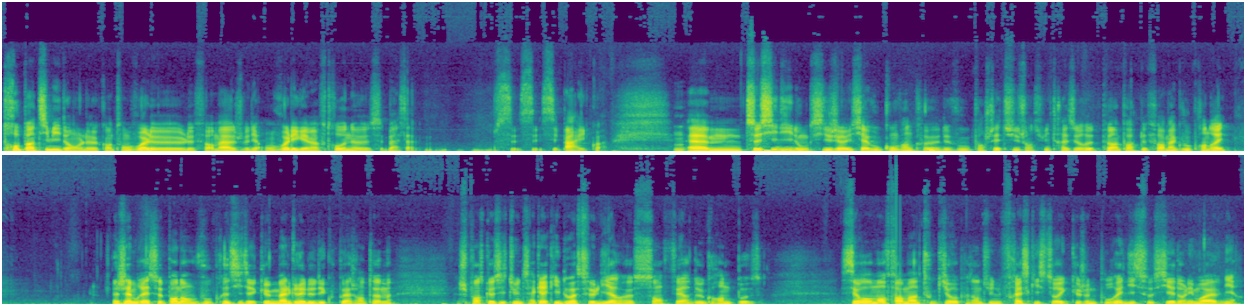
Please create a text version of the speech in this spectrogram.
trop intimidant le, quand on voit le, le format. Je veux dire, on voit les Game of Thrones, euh, c'est bah, c'est pareil quoi. Mm. Euh, ceci dit, donc, si j'ai réussi à vous convaincre de vous pencher dessus, j'en suis très heureux, peu importe le format que vous prendrez. J'aimerais cependant vous préciser que malgré le découpage en tomes, je pense que c'est une saga qui doit se lire sans faire de grandes pauses. Ces romans forment un tout qui représente une fresque historique que je ne pourrais dissocier dans les mois à venir,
